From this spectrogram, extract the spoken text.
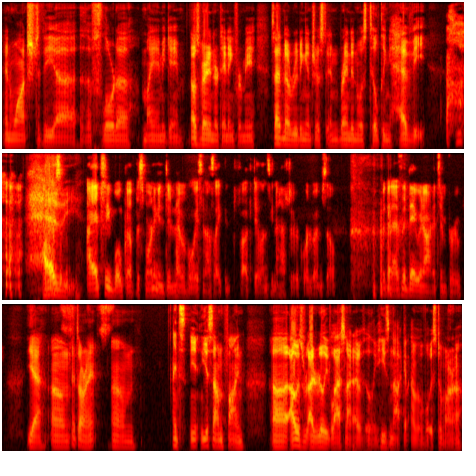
and watched the uh, the Florida Miami game. That was very entertaining for me. So I had no rooting interest, and Brandon was tilting heavy, heavy. I actually woke up this morning and didn't have a voice, and I was like, "Fuck, Dylan's gonna have to record by himself." but then as the day went on, it's improved. Yeah, um, it's all right. Um, it's y- you sound fine. Uh, I was I really last night I was like he's not gonna have a voice tomorrow.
